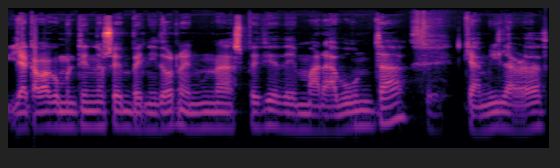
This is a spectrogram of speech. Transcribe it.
y acaba convirtiéndose en venidor en una especie de marabunta que a mí la verdad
